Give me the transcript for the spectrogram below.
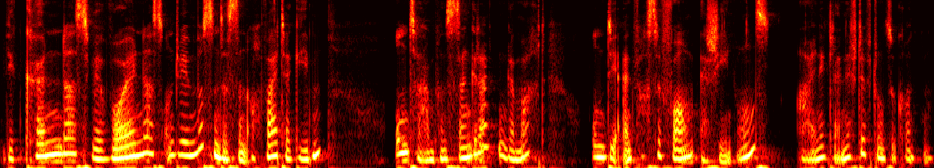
wir können das, wir wollen das und wir müssen das dann auch weitergeben und haben uns dann Gedanken gemacht und die einfachste Form erschien uns, eine kleine Stiftung zu gründen.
